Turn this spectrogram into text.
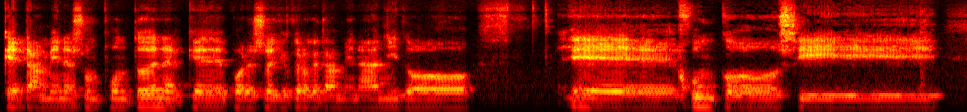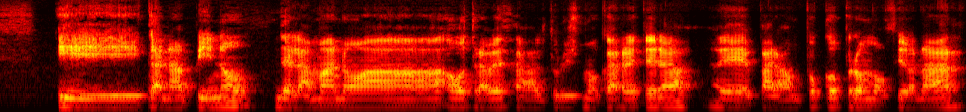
que también es un punto en el que por eso yo creo que también han ido eh, Juncos y, y, Canapino de la mano a, otra vez al turismo carretera eh, para un poco promocionar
